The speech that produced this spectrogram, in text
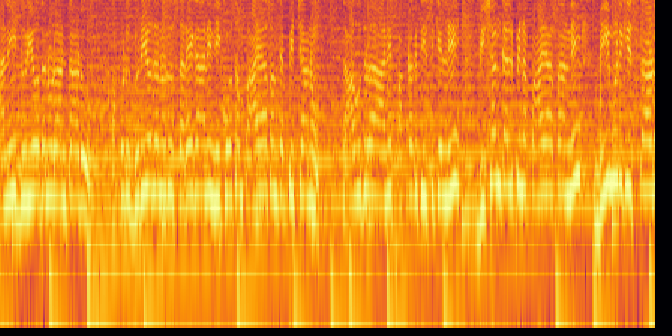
అని దుర్యోధనుడు అంటాడు. అప్పుడు దుర్యోధనుడు సరే గాని నీకోసం పాయాసం తెప్పించాను. తాగుదురా అని పక్కకు తీసుకెళ్ళి విషం కలిపిన పాయాసాన్ని భీముడికి ఇస్తాడు.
